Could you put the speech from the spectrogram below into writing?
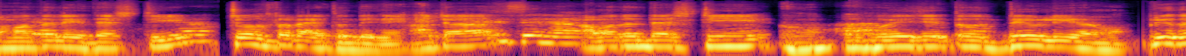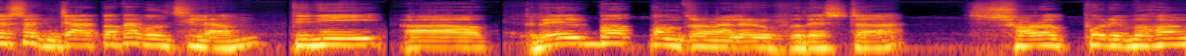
আমাদের এই দেশটি চলতো না এতদিনে। এটা আমাদের দেশটি হয়ে যেত দেউলিয়ার মতো। প্রিয় দর্শক, যার কথা বলছিলাম, তিনি রেলপথ মন্ত্রণালয়ের উপদেষ্টা, সড়ক পরিবহন,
